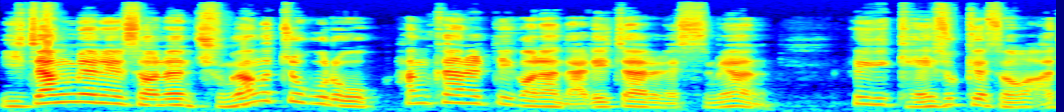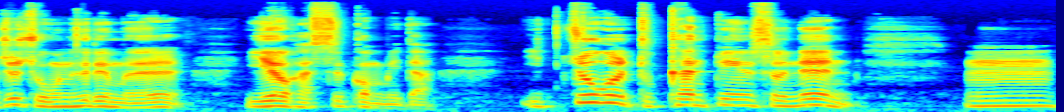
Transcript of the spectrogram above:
이 장면에서는 중앙 쪽으로 한 칸을 뛰거나 날일자를 했으면 흑이 계속해서 아주 좋은 흐름을 이어갔을 겁니다. 이쪽을 두 칸 뛴 수는 음,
